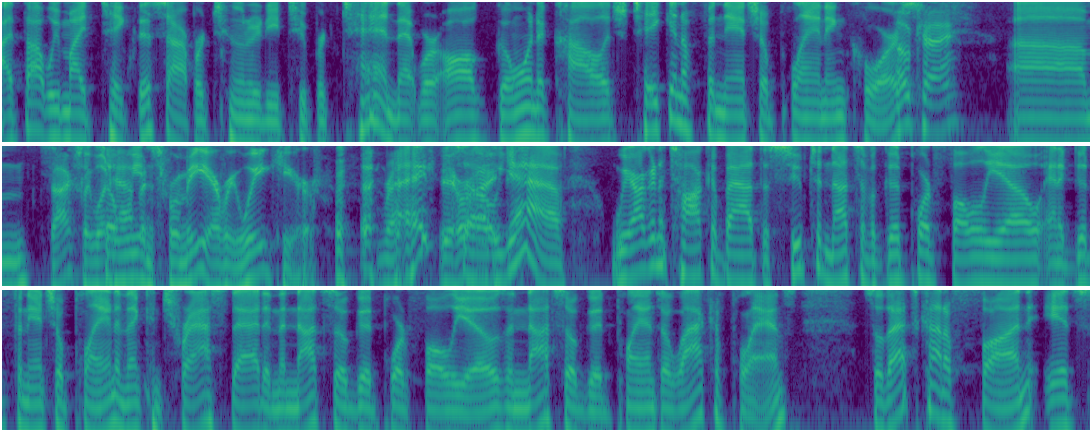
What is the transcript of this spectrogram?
I thought we might take this opportunity to pretend that we're all going to college, taking a financial planning course. Okay. Um, it's actually what so happens we, for me every week here. right? so, right. yeah, we are going to talk about the soup to nuts of a good portfolio and a good financial plan, and then contrast that in the not so good portfolios and not so good plans or lack of plans. So that's kind of fun. It's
